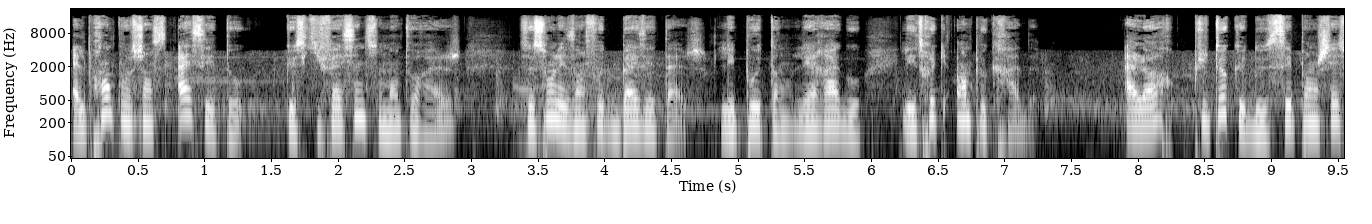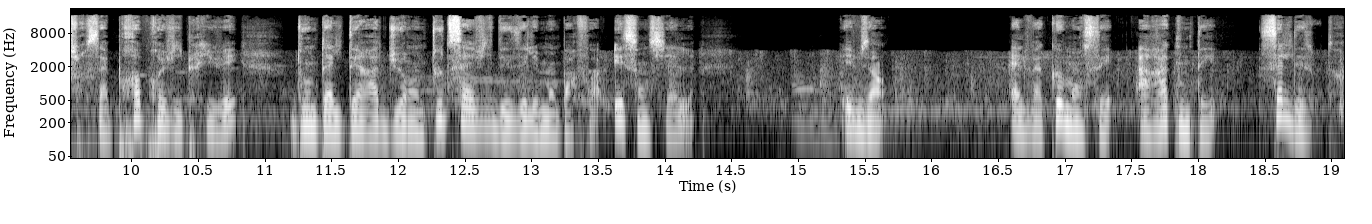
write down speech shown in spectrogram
Elle prend conscience assez tôt que ce qui fascine son entourage, ce sont les infos de bas étage, les potins, les ragots, les trucs un peu crades. Alors, plutôt que de s'épancher sur sa propre vie privée, dont elle taira durant toute sa vie des éléments parfois essentiels, eh bien, elle va commencer à raconter celle des autres.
